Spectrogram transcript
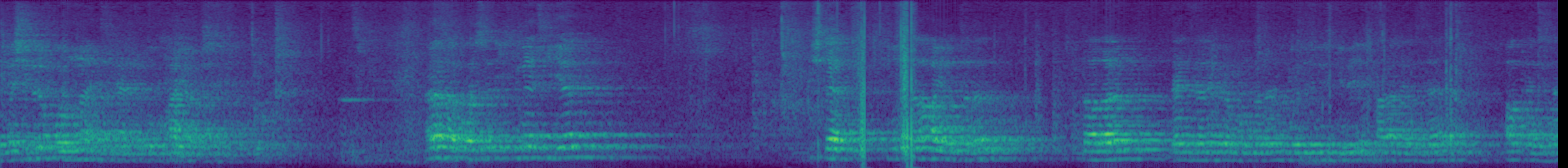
güneşe göre formuna etkiler bu kar yağışı. Evet arkadaşlar, iklimi etkileyen işte bu da daha ayrıntılı. Dağların denizlere göre konumları gördüğünüz gibi Karadeniz'de, Akdeniz'de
